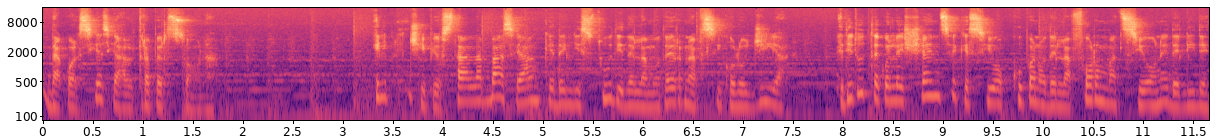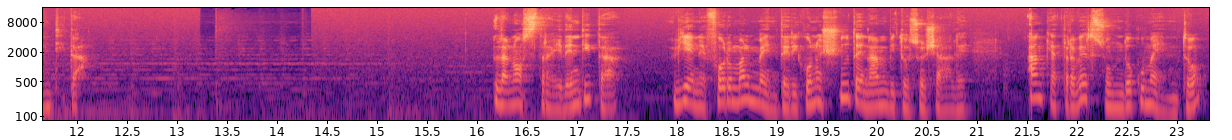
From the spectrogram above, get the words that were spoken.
da qualsiasi altra persona. Il principio sta alla base anche degli studi della moderna psicologia e di tutte quelle scienze che si occupano della formazione dell'identità. La nostra identità viene formalmente riconosciuta in ambito sociale anche attraverso un documento,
